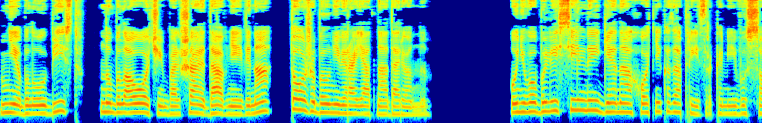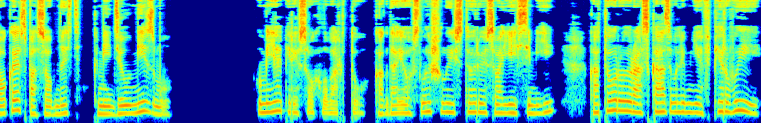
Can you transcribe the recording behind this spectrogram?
не было убийств, но была очень большая давняя вина, тоже был невероятно одаренным. У него были сильные гены охотника за призраками и высокая способность к медиумизму. У меня пересохло во рту, когда я услышала историю своей семьи, которую рассказывали мне впервые.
